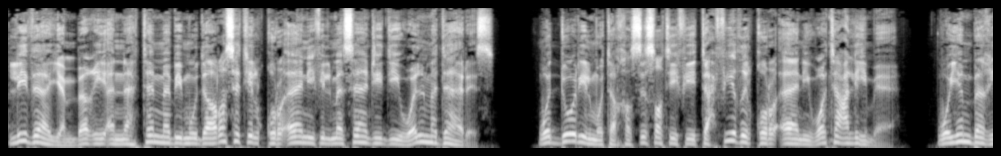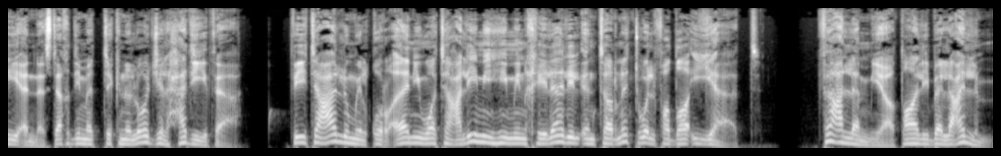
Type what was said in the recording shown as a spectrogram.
لذا ينبغي أن نهتم بمدارسة القرآن في المساجد والمدارس والدور المتخصصة في تحفيظ القرآن وتعليمه. وينبغي أن نستخدم التكنولوجيا الحديثة في تعلم القرآن وتعليمه من خلال الإنترنت والفضائيات. فاعلم يا طالب العلم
